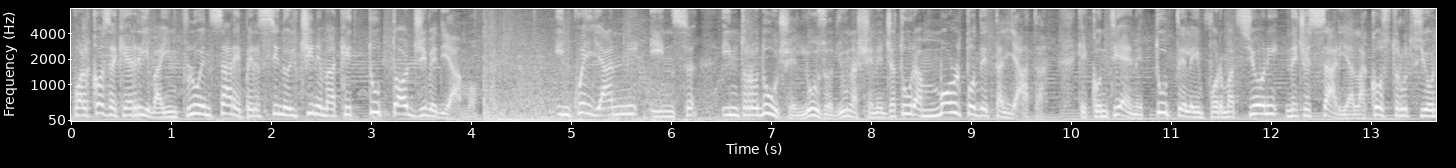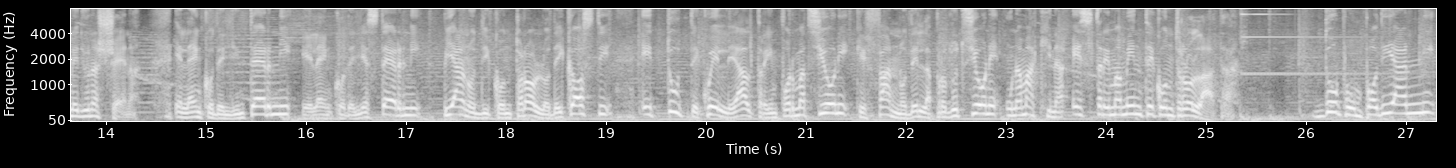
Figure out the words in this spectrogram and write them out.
qualcosa che arriva a influenzare persino il cinema che tutt'oggi vediamo. In quegli anni Ince introduce l'uso di una sceneggiatura molto dettagliata, che contiene tutte le informazioni necessarie alla costruzione di una scena. Elenco degli interni, elenco degli esterni, piano di controllo dei costi e tutte quelle altre informazioni che fanno della produzione una macchina estremamente controllata. Dopo un po' di anni,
